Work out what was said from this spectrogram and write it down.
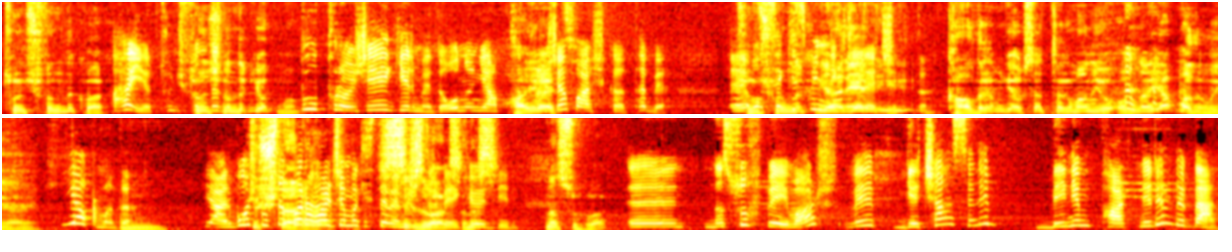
Tunç fındık var. Hayır Tunç Fındık. Fındık yok mu? Bu projeye girmedi. Onun yaptığı Hayret. proje başka tabii. E, o Tunç 8 fındık binliklere yani çıktı. Kaldırım yoksa tırmanıyor. Onları yapmadı mı yani? Yapmadı. Yani boş Üç boşuna para var. harcamak istememiştir Siz belki öyle varsınız. değil. Nasuh var. Ee, Nasuh Bey var ve geçen sene benim partnerim ve ben.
